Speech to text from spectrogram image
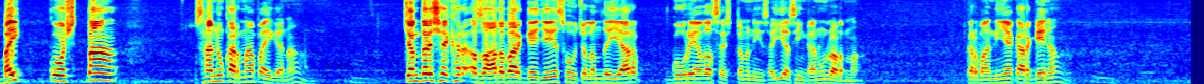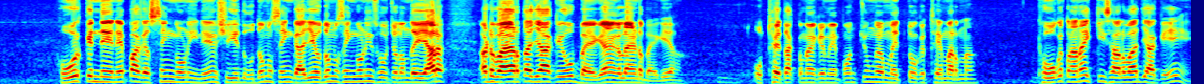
ਬਾਈ ਕੁਛ ਤਾਂ ਸਾਨੂੰ ਕਰਨਾ ਪਏਗਾ ਨਾ। ਚੰਦਰ ਸ਼ੇਖਰ ਆਜ਼ਾਦ ਵਰਗੇ ਜੇ ਇਹ ਸੋਚ ਲੈਂਦੇ, ਯਾਰ ਗੋਰਿਆਂ ਦਾ ਸਿਸਟਮ ਨਹੀਂ ਸਹੀ, ਅਸੀਂ ਕਾਹਨੂੰ ਲੜਨਾ? ਕੁਰਬਾਨੀਆਂ ਕਰ ਗਏ ਨਾ। ਹੋਰ ਕਿੰਨੇ ਨੇ? ਭਗਤ ਸਿੰਘ ਹੋਣੀ ਨੇ, ਸ਼ਹੀਦ ਉਦਮ ਸਿੰਘ ਆ ਜੇ। ਉਦਮ ਸਿੰਘ ਹੋਣੀ ਸੋਚ ਲੈਂਦੇ, ਯਾਰ ਅਡਵਾਇਰ ਤਾਂ ਜਾ ਕੇ ਉਹ ਬਹਿ ਗਿਆ, ਇੰਗਲੈਂਡ ਬਹਿ ਗਿਆ। ਉੱਥੇ ਤੱਕ ਮੈਂ ਕਿਵੇਂ ਪਹੁੰਚੂਗਾ? ਮੈਤੋਂ ਕਿੱਥੇ ਮਰਨਾ? ਠੋਕ ਤਾਂ ਨਾ 21 ਸਾਲ ਬਾਅਦ ਜਾ ਕੇ।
